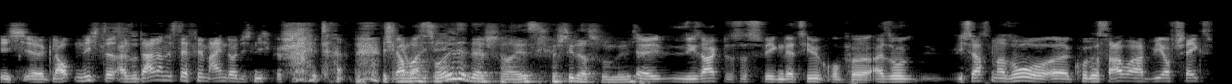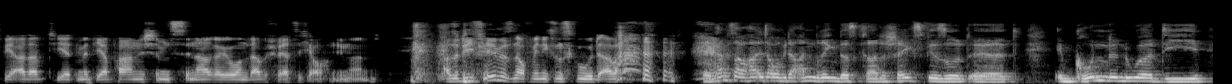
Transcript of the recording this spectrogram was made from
Ich äh, glaube nicht, dass- also daran ist der Film eindeutig nicht gescheitert. Ich Ja, glaube, was soll denn der Scheiß? Ich verstehe das schon nicht. äh, wie gesagt, es ist wegen der Zielgruppe. Also, ich sag's mal so, äh, Kurosawa hat wie oft Shakespeare adaptiert mit japanischem Szenario und da beschwert sich auch niemand. Also die Filme sind auch wenigstens gut, aber Da kannst du auch halt auch wieder anbringen, dass gerade Shakespeare so äh, im Grunde nur die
